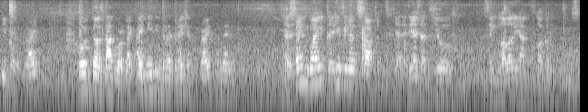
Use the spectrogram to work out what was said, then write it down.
people, right? How does that work? Like I need internet connection, right? And then The same way They- Guifi.net started. Yeah, the idea is that you think globally and locally. So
